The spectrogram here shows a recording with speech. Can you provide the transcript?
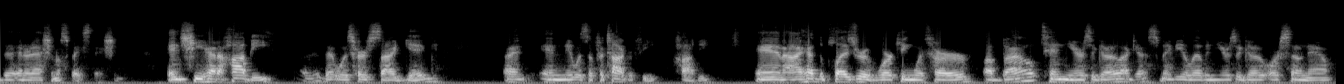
the International Space Station. And she had a hobby uh, that was her side gig, and, and it was a photography hobby. And I had the pleasure of working with her about 10 years ago, I guess, maybe 11 years ago or so now.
